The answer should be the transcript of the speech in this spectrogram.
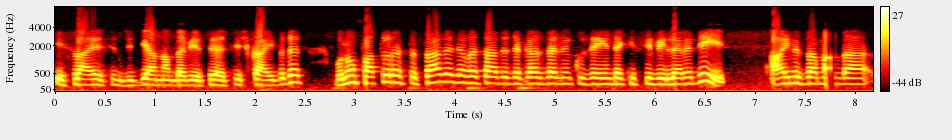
İsrail için ciddi anlamda bir prestij kaybıdır. Bunun faturası sadece ve sadece Gazze'nin kuzeyindeki sivillere değil. Aynı zamanda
